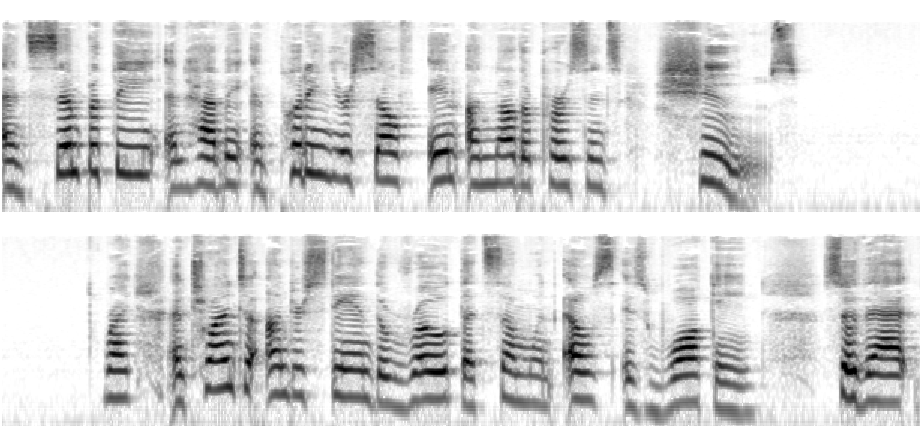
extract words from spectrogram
And sympathy and having and putting yourself in another person's shoes, right? And trying to understand the road that someone else is walking so that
